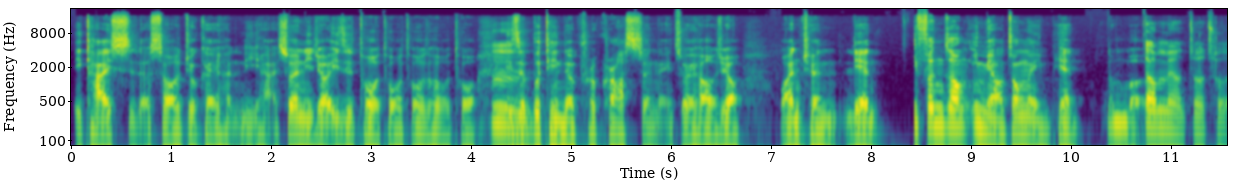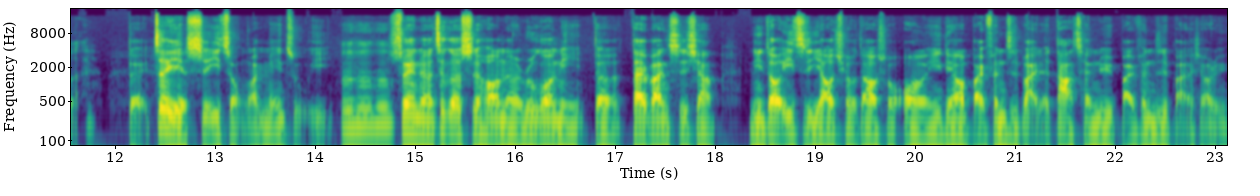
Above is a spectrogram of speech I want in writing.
一开始的时候就可以很厉害，所以你就一直拖拖拖拖拖，一直不停的 procrastinate，最后就。完全连一分钟、一秒钟的影片都没都没有做出来，对，这也是一种完美主义。嗯哼哼。所以呢，这个时候呢，如果你的代办事项你都一直要求到说，哦，一定要百分之百的达成率、百分之百的效率，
